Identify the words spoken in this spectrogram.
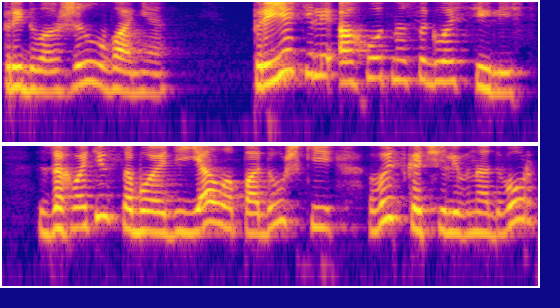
предложил Ваня. Приятели охотно согласились. Захватив с собой одеяло, подушки, выскочили в надвор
